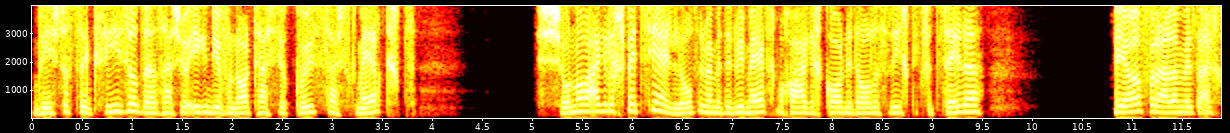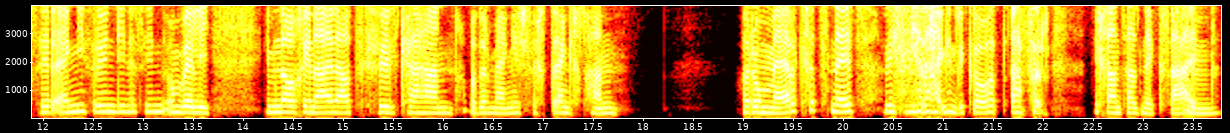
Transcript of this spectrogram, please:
Und wie ist das denn gewesen, so? Das hast du ja irgendwie von Art hast du ja gewusst, hast du es gemerkt? Schon noch eigentlich speziell, oder? Wenn man dann wie merkt, man kann eigentlich gar nicht alles richtig erzählen. Ja, vor allem, weil es eigentlich sehr enge Freundinnen sind und weil ich im Nachhinein auch das Gefühl hatte, oder manchmal vielleicht gedacht habe, warum merken sie nicht, wie es mir eigentlich geht, aber ich habe es halt nicht gesagt. Mhm.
